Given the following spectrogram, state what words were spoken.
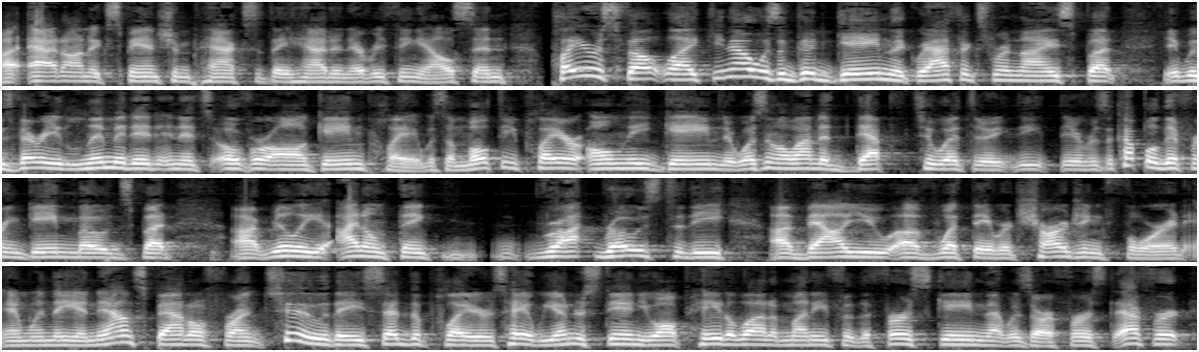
uh, add-on expansion packs that they had and everything else. And players felt like, you know, it was a good game, the graphics were nice, but it was very limited in its overall gameplay. It was a multiplayer only game. There wasn't a lot of depth to it. There, there was a couple different game modes, but uh, really, I don't think rose to the uh, value of what they were charging for it. And when they announced Battlefront 2, they said to players, hey, we understand you all paid a lot of money for the first game. That was our first effort.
